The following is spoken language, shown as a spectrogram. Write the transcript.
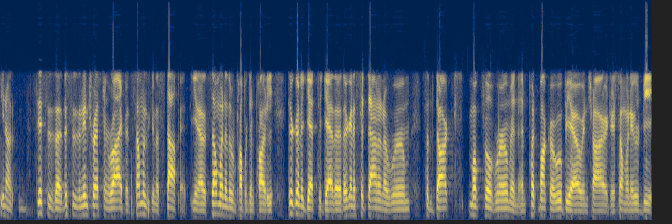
you know, this is a this is an interesting ride, but someone's going to stop it. You know, someone in the Republican Party, they're going to get together, they're going to sit down in a room, some dark, smoke-filled room, and and put Marco Rubio in charge, or someone who would be,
